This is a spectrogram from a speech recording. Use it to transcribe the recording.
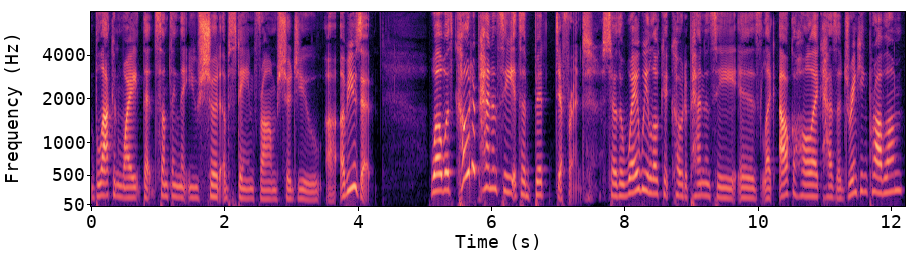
black and white that's something that you should abstain from should you uh, abuse it well, with codependency, it's a bit different. So, the way we look at codependency is like alcoholic has a drinking problem,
